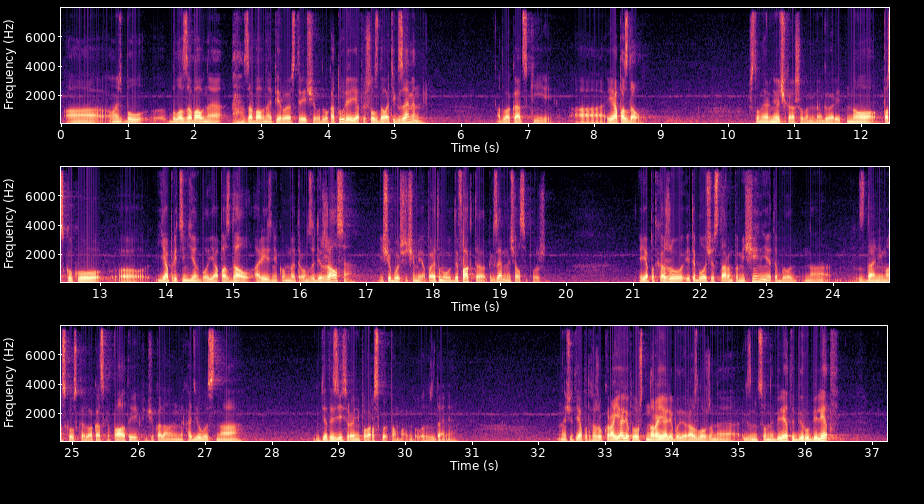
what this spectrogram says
А, У нас был, была забавная, забавная первая встреча в адвокатуре. Я пришел сдавать экзамен адвокатский, а я опоздал. Что, наверное, не очень хорошо обо мне говорит. Но поскольку э, я претендент был, я опоздал, а резник, он мэтр, он задержался еще больше, чем я. Поэтому де-факто экзамен начался позже. И я подхожу, это было еще в старом помещении, это было на здании Московской адвокатской палаты, еще когда она находилась на... Где-то здесь, в районе Поварской, по-моему, было здание. Значит, я подхожу к роялю, потому что на рояле были разложены экзаменационные билеты, беру билет,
